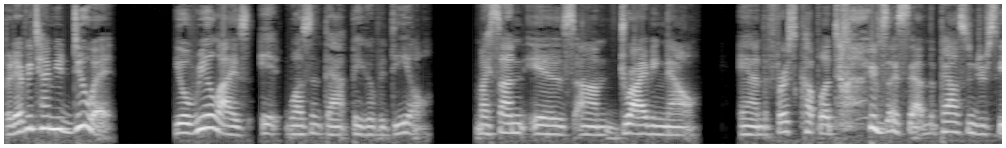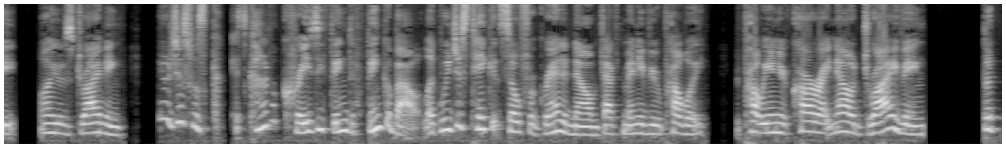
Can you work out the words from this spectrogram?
But every time you do it, you'll realize it wasn't that big of a deal. My son is um, driving now. And the first couple of times I sat in the passenger seat while he was driving, know, it just was, it's kind of a crazy thing to think about. Like we just take it so for granted now. In fact, many of you are probably, you're probably in your car right now driving, but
